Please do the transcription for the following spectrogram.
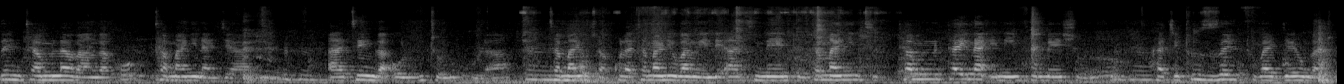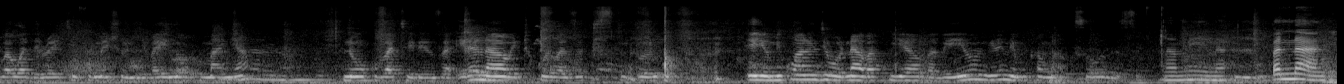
then tamulabangako tamanyi nagyali ate nga olubuto lukula tamanyi kyakola tamanyi oba ngende antinento tamanyi nti talina any information. Kati tuzze tubajjayo nga tubawa the right information gye balina okumanya n'okubatereza. Era naawe tukwebaza eyo mikwano gye bonna abakuyamba beeyongere ne mukama akusobozese amiina bannange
